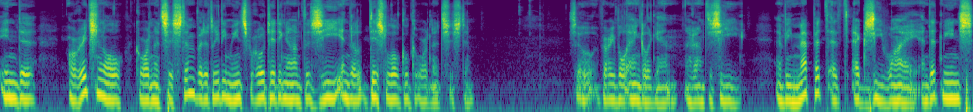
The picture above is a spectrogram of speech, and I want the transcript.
in the original coordinate system, but it really means rotating around the Z in the this local coordinate system. So variable angle again around the Z. And we map it at XZY, and that means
